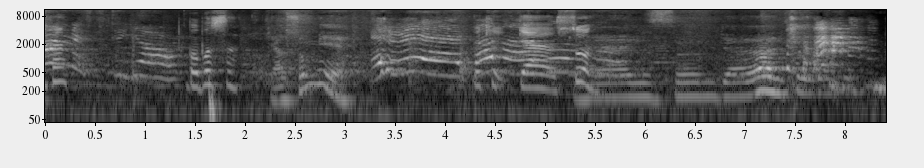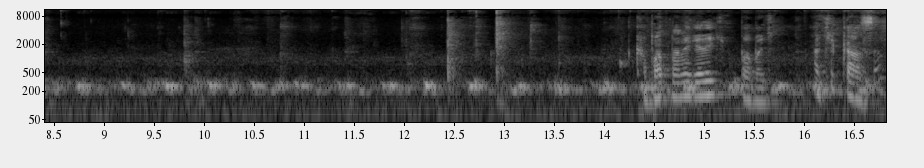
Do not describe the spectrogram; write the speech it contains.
Efendim? Babası. Gelsin mi? Peki gelsin. Gelsin gelsin. Kapatmana gerek yok babacığım. Açık kalsın.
